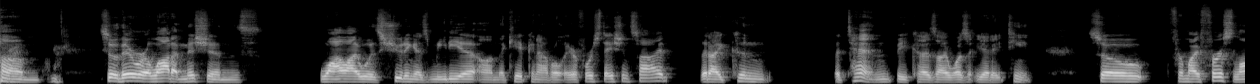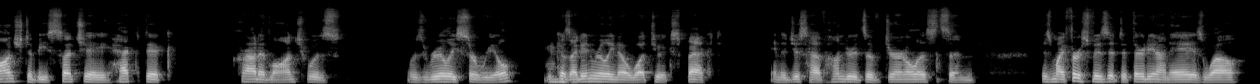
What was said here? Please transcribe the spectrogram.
Um, so there were a lot of missions while I was shooting as media on the Cape Canaveral Air Force Station side that I couldn't attend because I wasn't yet 18. So for my first launch to be such a hectic, crowded launch was was really surreal because mm-hmm. I didn't really know what to expect, and to just have hundreds of journalists and this is my first visit to 39A as well.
